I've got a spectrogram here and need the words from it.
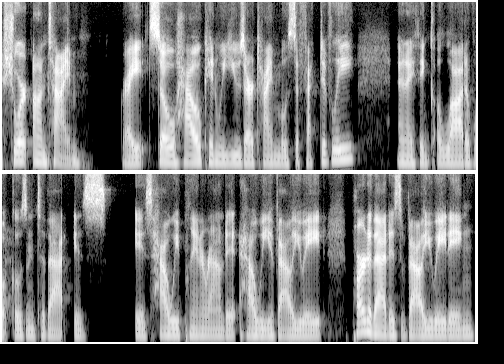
short on time, right? So how can we use our time most effectively? And I think a lot of what goes into that is is how we plan around it, how we evaluate. Part of that is evaluating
